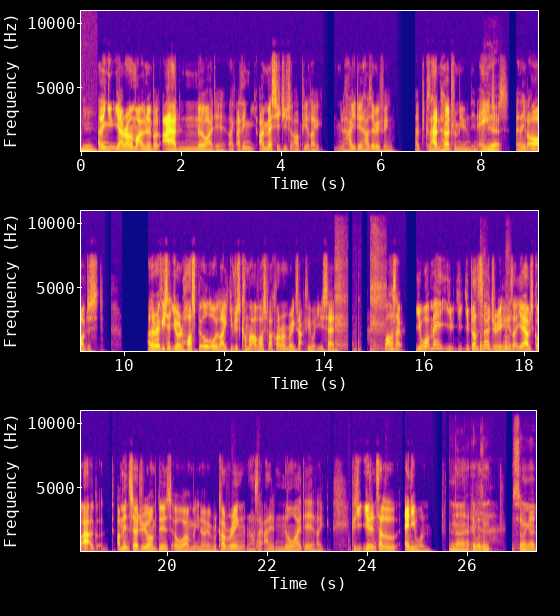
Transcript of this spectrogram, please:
knew. I think you, yeah, Raman might have known, but I had no idea. Like I think I messaged you, so, oh Peter, like, you know, how you doing? How's everything? Because I hadn't heard from you in, in ages, and then you're like, oh, I've just. I don't know if you said you're in hospital or like you've just come out of hospital. I can't remember exactly what you said. But I was like, "You what, mate? You, you you've done surgery?" And he's like, "Yeah, I've just got out. I got, I'm in surgery, or I'm doing, or I'm you know recovering." And I was like, "I had no idea, like, because you, you didn't tell anyone." no, it wasn't something I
